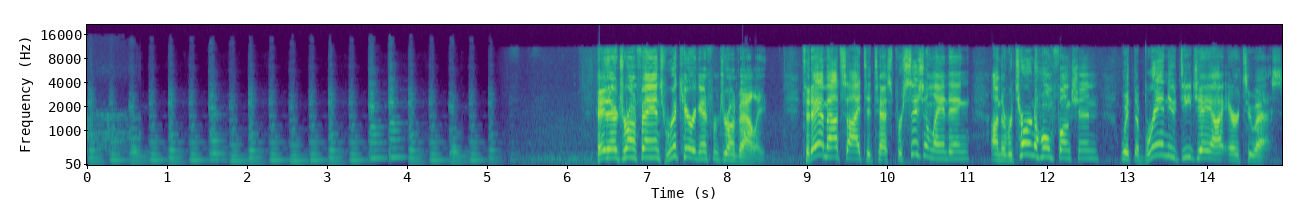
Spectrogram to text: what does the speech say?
Hey there drone fans, Rick here again from Drone Valley. Today I'm outside to test precision landing on the return to home function with the brand new DJI Air 2S.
